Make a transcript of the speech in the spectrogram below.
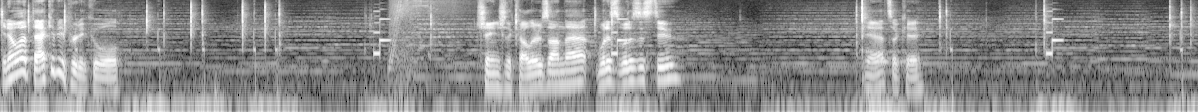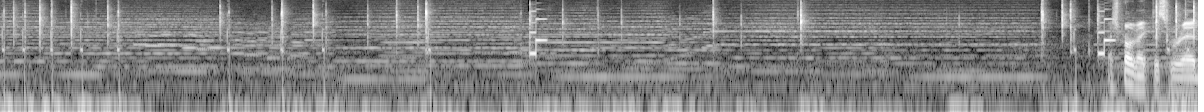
You know what? That could be pretty cool. Change the colors on that. What is what does this do? Yeah, that's okay. I should probably make this red.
